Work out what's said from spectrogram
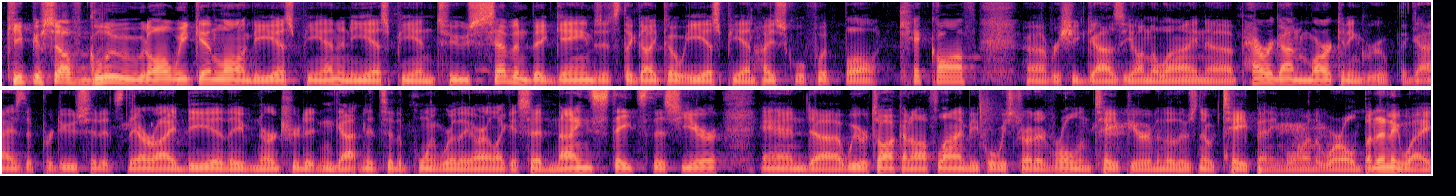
keep yourself glued all weekend long to ESPN and ESPN2. Seven big games. It's the Geico ESPN High School Football Kickoff. Uh, Rashid Ghazi on the line. Uh, Paragon Marketing Group, the guys that produce it, it's their idea. They've nurtured it and gotten it to the point where they are, like I said, nine states this year. And uh, we were talking offline before we started rolling tape here, even though there's no tape anymore in the world. But anyway,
